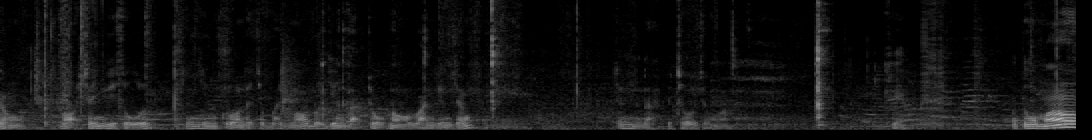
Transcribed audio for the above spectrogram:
ចង់ដកចេញវាស្រួលអញ្ចឹងយើងគ្រាន់តែច្បាច់មកដូចយើងដាក់ចូលក្នុងអវ៉ាន់យើងអញ្ចឹងអញ្ចឹងយើងដាក់បញ្ចូលចុងមកអូខេបន្ទាប់មក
